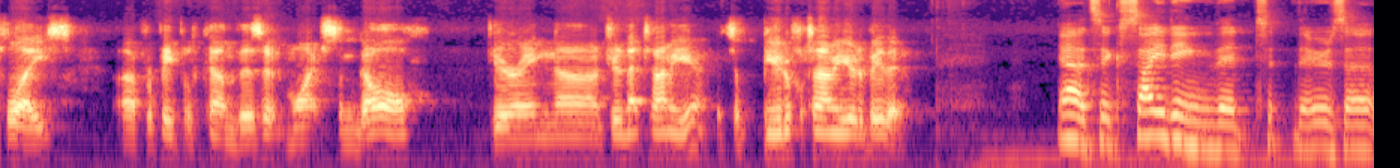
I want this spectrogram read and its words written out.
place uh, for people to come visit and watch some golf during uh, during that time of year. It's a beautiful time of year to be there. Yeah, it's exciting that there's a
